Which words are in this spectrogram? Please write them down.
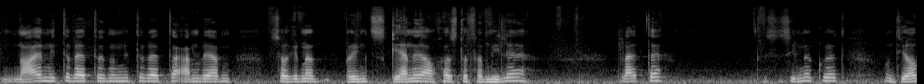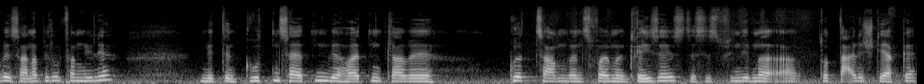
neue Mitarbeiterinnen und Mitarbeiter anwerben, sage ich immer, bringt es gerne auch aus der Familie Leute. Das ist immer gut. Und ja, wir sind ein bisschen Familie mit den guten Seiten. Wir halten, glaube ich, gut zusammen, wenn es vor allem eine Krise ist. Das ist, finde ich, immer eine totale Stärke.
